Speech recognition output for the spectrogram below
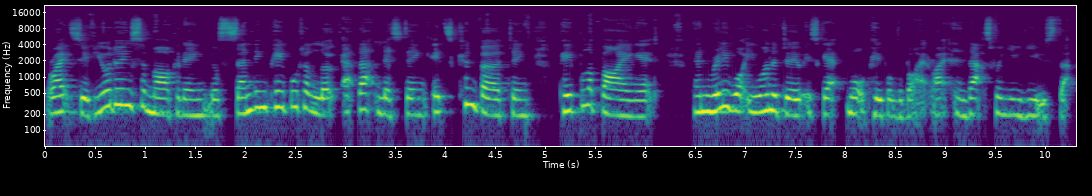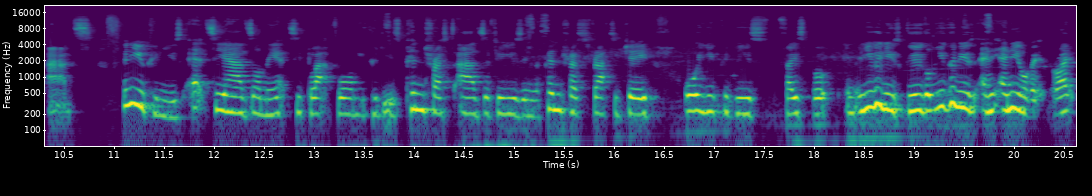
right? So if you're doing some marketing, you're sending people to look at that listing, it's converting, people are buying it, then really what you want to do is get more people to buy it, right? And that's when you use the ads. And you can use Etsy ads on the Etsy platform, you could use Pinterest ads if you're using the Pinterest strategy, or you could use Facebook, you can use Google, you can use any, any of it, right?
